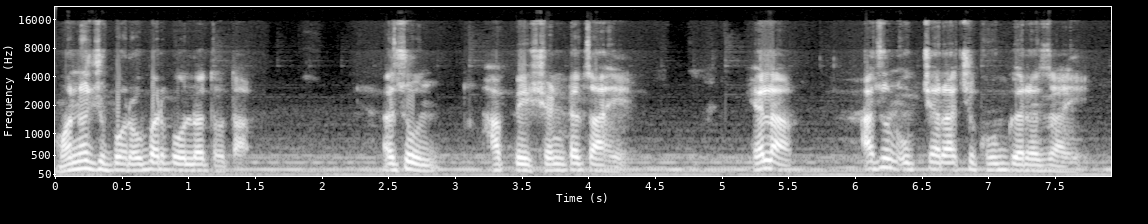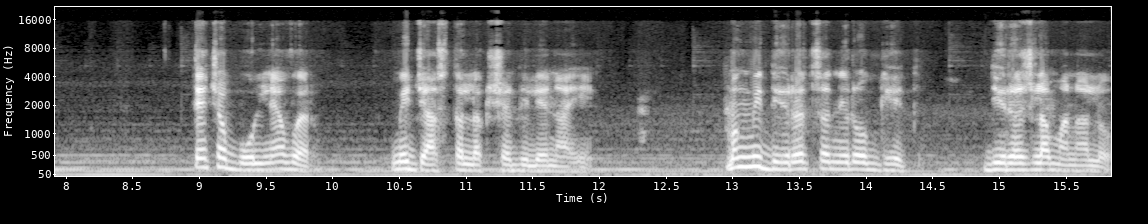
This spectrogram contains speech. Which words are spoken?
मनोज बरोबर बोलत होता. अजून हा पेशंटच आहे. ह्याला अजून उपचाराची खूप गरज आहे. त्याच्या बोलण्यावर मी जास्त लक्ष दिले नाही. मग मी धीरजचा निरोप घेत धीरजला म्हणालो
